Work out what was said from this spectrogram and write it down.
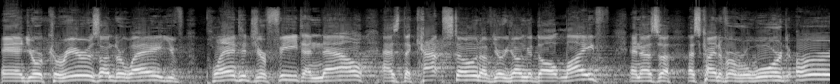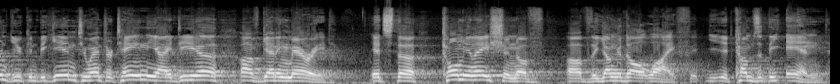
and your career is underway. You've planted your feet, and now, as the capstone of your young adult life, and as, a, as kind of a reward earned, you can begin to entertain the idea of getting married. It's the culmination of, of the young adult life, it, it comes at the end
